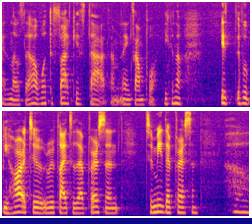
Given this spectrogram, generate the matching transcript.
I don't know, say, oh, what the fuck is that? I'm an example. You can, it, it would be hard to reply to that person, to meet that person. Oh,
